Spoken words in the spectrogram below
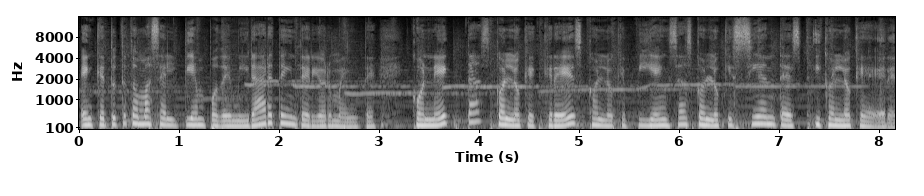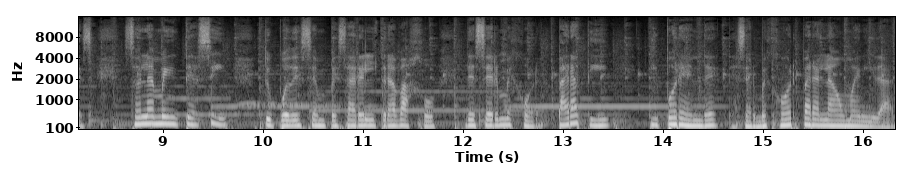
en que tú te tomas el tiempo de mirarte interiormente, conectas con lo que crees, con lo que piensas, con lo que sientes y con lo que eres. Solamente así tú puedes empezar el trabajo de ser mejor para ti y por ende de ser mejor para la humanidad.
